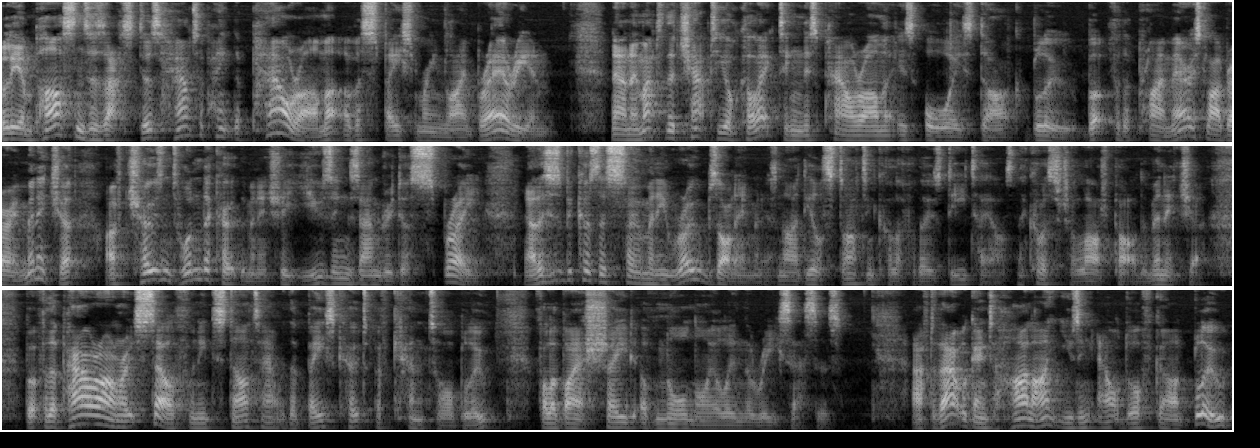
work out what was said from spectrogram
William Parsons has asked us how to paint the power armour of a Space Marine librarian. Now, no matter the chapter you're collecting, this power armour is always dark blue, but for the Primaris Librarian miniature, I've chosen to undercoat the miniature using Zandri Dust spray. Now, this is because there's so many robes on him, and it's an ideal starting colour for those details. and They cover such a large part of the miniature. But for the power armour itself, we need to start out with a base coat of Kantor blue, followed by a shade of Nuln Oil in the recesses. After that, we're going to highlight using Altdorf Guard Blue,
